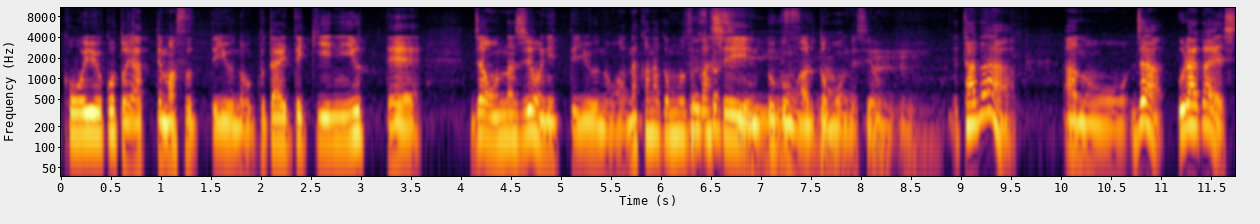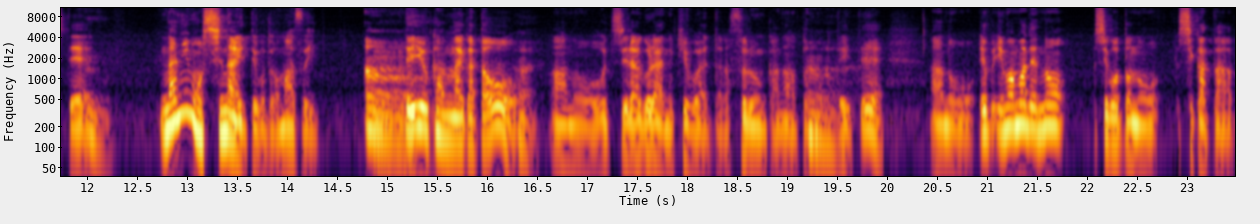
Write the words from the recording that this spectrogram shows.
こういうことやってますっていうのを具体的に言ってじゃあ同じようにっていうのはなかなか難しい部分はあると思うんですよ。うんう。んただあのじゃあ裏返して、うん。何もしないってことがまずいあーっていう考え方を、はい。あのうちらぐらいの規模やったらするんかなと思っていて、あのやっぱ今までの仕事の仕方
